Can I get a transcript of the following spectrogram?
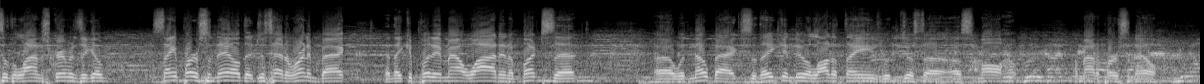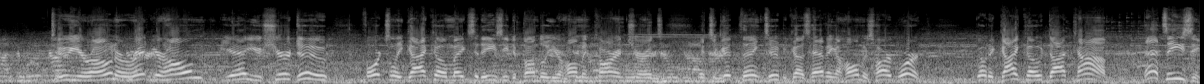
to the line of scrimmage, they go same personnel that just had a running back, and they can put him out wide in a bunch set. Uh, with no back, so they can do a lot of things with just a, a small amount of personnel. Do your own or rent your home? Yeah, you sure do. Fortunately, Geico makes it easy to bundle your home and car insurance. It's a good thing, too, because having a home is hard work. Go to geico.com. That's easy.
